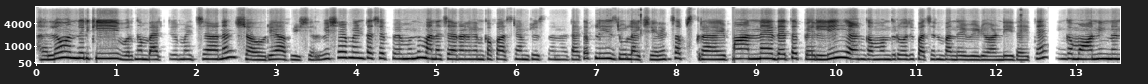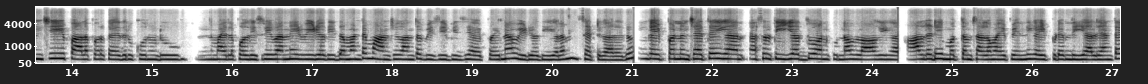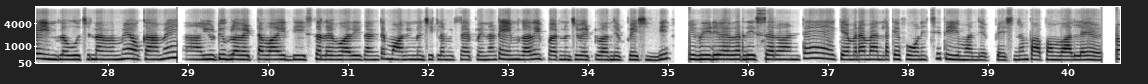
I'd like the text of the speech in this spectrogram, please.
Hello అందరికీ welcome back to my channel Shaurya official. విషయం ఏంటో చెప్పే ముందు మన ఛానల్ కనుక ఫస్ట్ టైం చూస్తున్నట్టయితే please do like share and subscribe. మా అన్నయ్య ఏదైతే పెళ్ళి ఇంకా ముందు రోజు పచ్చని పందిరి వీడియో అండి ఇదైతే. ఇంకా మార్నింగ్ నుంచి పాలపొరక ఎదుర్కొనుడు మైలపొలు తీసి ఇవన్నీ వీడియో తీద్దామంటే మా అంతా బిజీ బిజీ అయిపోయినా వీడియో తీయడం సెట్ కాలేదు. ఇంకా ఇప్పటి నుంచి అయితే ఇక అసలు తీయొద్దు అనుకున్నా వ్లాగ్ ఇక ఆల్రెడీ మొత్తం సగం అయిపోయింది ఇక ఇప్పుడేం తీయాలి అంటే ఇందులో కూర్చున్న ఒక ఆమె యూట్యూబ్లో పెట్ట పెట్టవా ఇది తీస్తలేవు అది ఇది అంటే మార్నింగ్ నుంచి ఇట్లా మిస్ అయిపోయింది అంటే ఏం కాదు ఇప్పటి నుంచి పెట్టు అని చెప్పేసింది. ఈ వీడియో ఎవరు తీస్తారు అంటే కెమెరామ్యాన్లకే ఫోన్ ఇచ్చి తీయమని చెప్పేసినాం. పాపం వాళ్ళే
